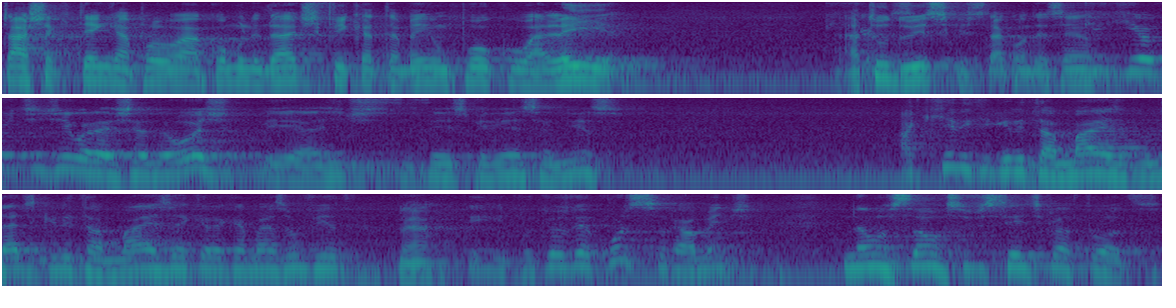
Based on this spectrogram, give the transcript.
Tu acha que tem a, a comunidade fica também um pouco alheia a tudo isso que está O acontecendo? que, que eu te digo, Alexandre? Hoje, e a gente tem experiência nisso, aquele que grita mais, a comunidade que grita mais é aquela que é mais ouvida. E- Porque os recursos realmente não são suficientes para todos.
